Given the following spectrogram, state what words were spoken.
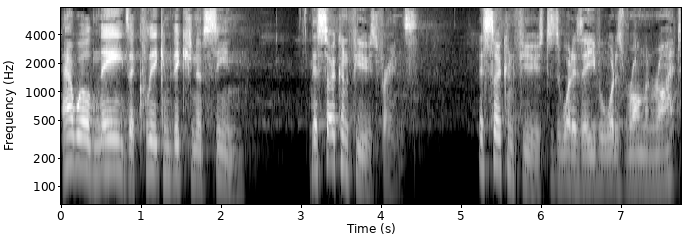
Our world needs a clear conviction of sin. They're so confused, friends. They're so confused as to what is evil, what is wrong and right.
